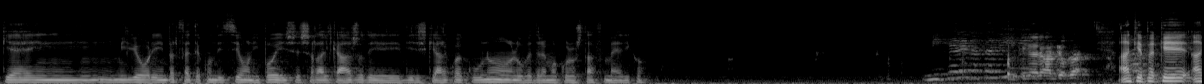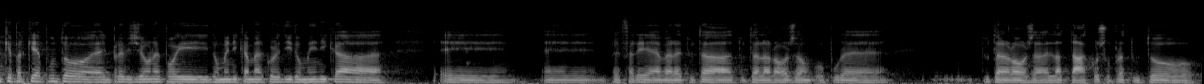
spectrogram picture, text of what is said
chi è in, in migliori e in perfette condizioni, poi se sarà il caso di, di rischiare qualcuno lo vedremo con lo staff medico. Michele Natalini. Anche perché, anche perché appunto è in previsione poi domenica, mercoledì, domenica e, e preferirei avere tutta, tutta la rosa oppure tutta la rosa, l'attacco soprattutto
